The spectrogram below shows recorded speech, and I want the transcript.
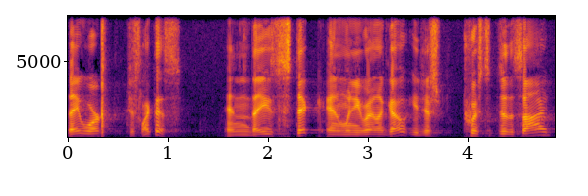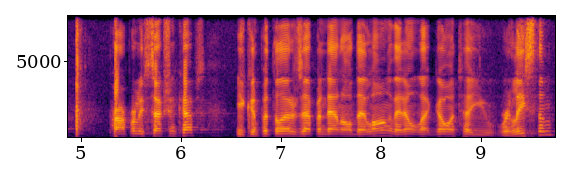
they work just like this. And they stick, and when you let go, you just twist it to the side. Properly suction cups, you can put the letters up and down all day long. They don't let go until you release them.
